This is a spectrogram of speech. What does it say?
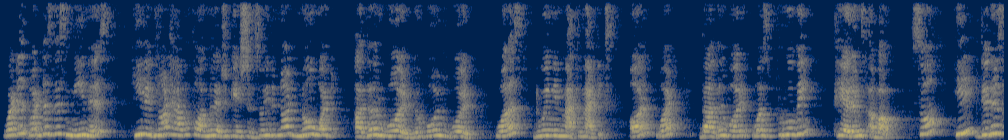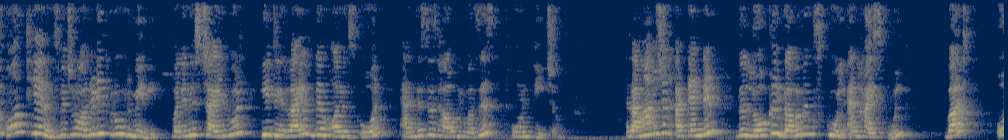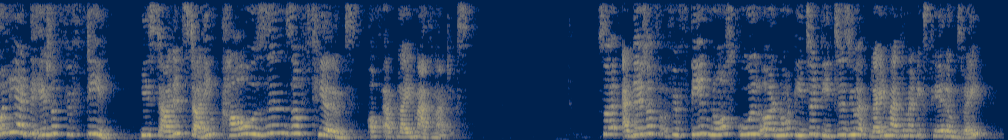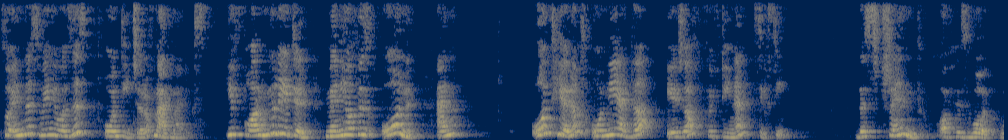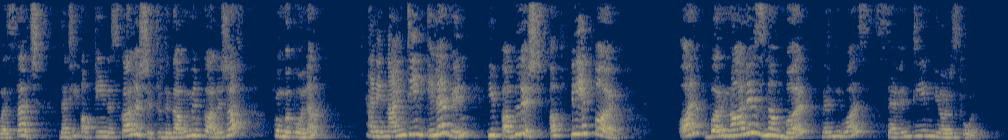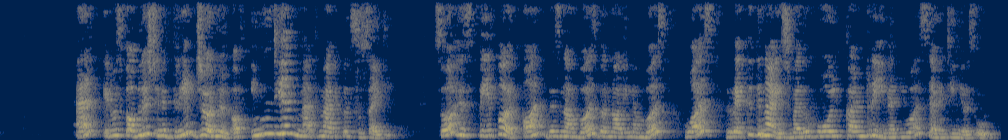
what, is, what does this mean is, he did not have a formal education. So he did not know what other world, the whole world was doing in mathematics or what the other world was proving theorems about. So he did his own theorems which were already proved maybe. But in his childhood, he derived them on his own and this is how he was his own teacher. Ramanujan attended the local government school and high school but only at the age of 15 he started studying thousands of theorems of applied mathematics. So at the age of 15, no school or no teacher teaches you applied mathematics theorems, right? So in this way, he was his own teacher of mathematics. He formulated many of his own and own theorems only at the age of 15 and 16. The strength of his work was such that he obtained a scholarship to the Government College of Kumbakonam and in 1911 he published a paper on Bernoulli's number when he was 17 years old. And it was published in a great journal of Indian Mathematical Society. So his paper on these numbers, Bernoulli numbers, was recognized by the whole country when he was 17 years old.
